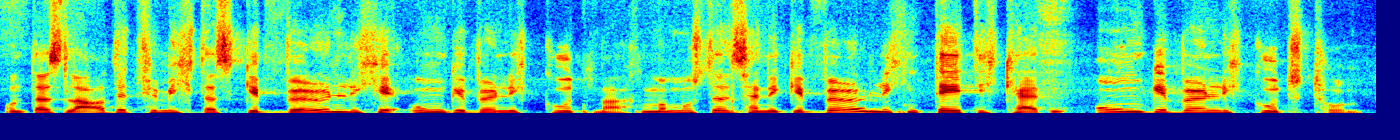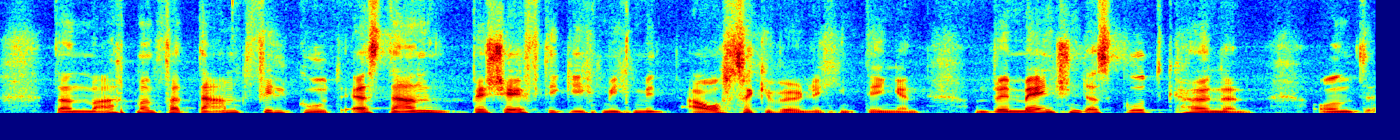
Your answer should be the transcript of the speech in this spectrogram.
Und das lautet für mich das Gewöhnliche ungewöhnlich gut machen. Man muss dann seine gewöhnlichen Tätigkeiten ungewöhnlich gut tun. Dann macht man verdammt viel gut. Erst dann beschäftige ich mich mit außergewöhnlichen Dingen. Und wenn Menschen das gut können und äh,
